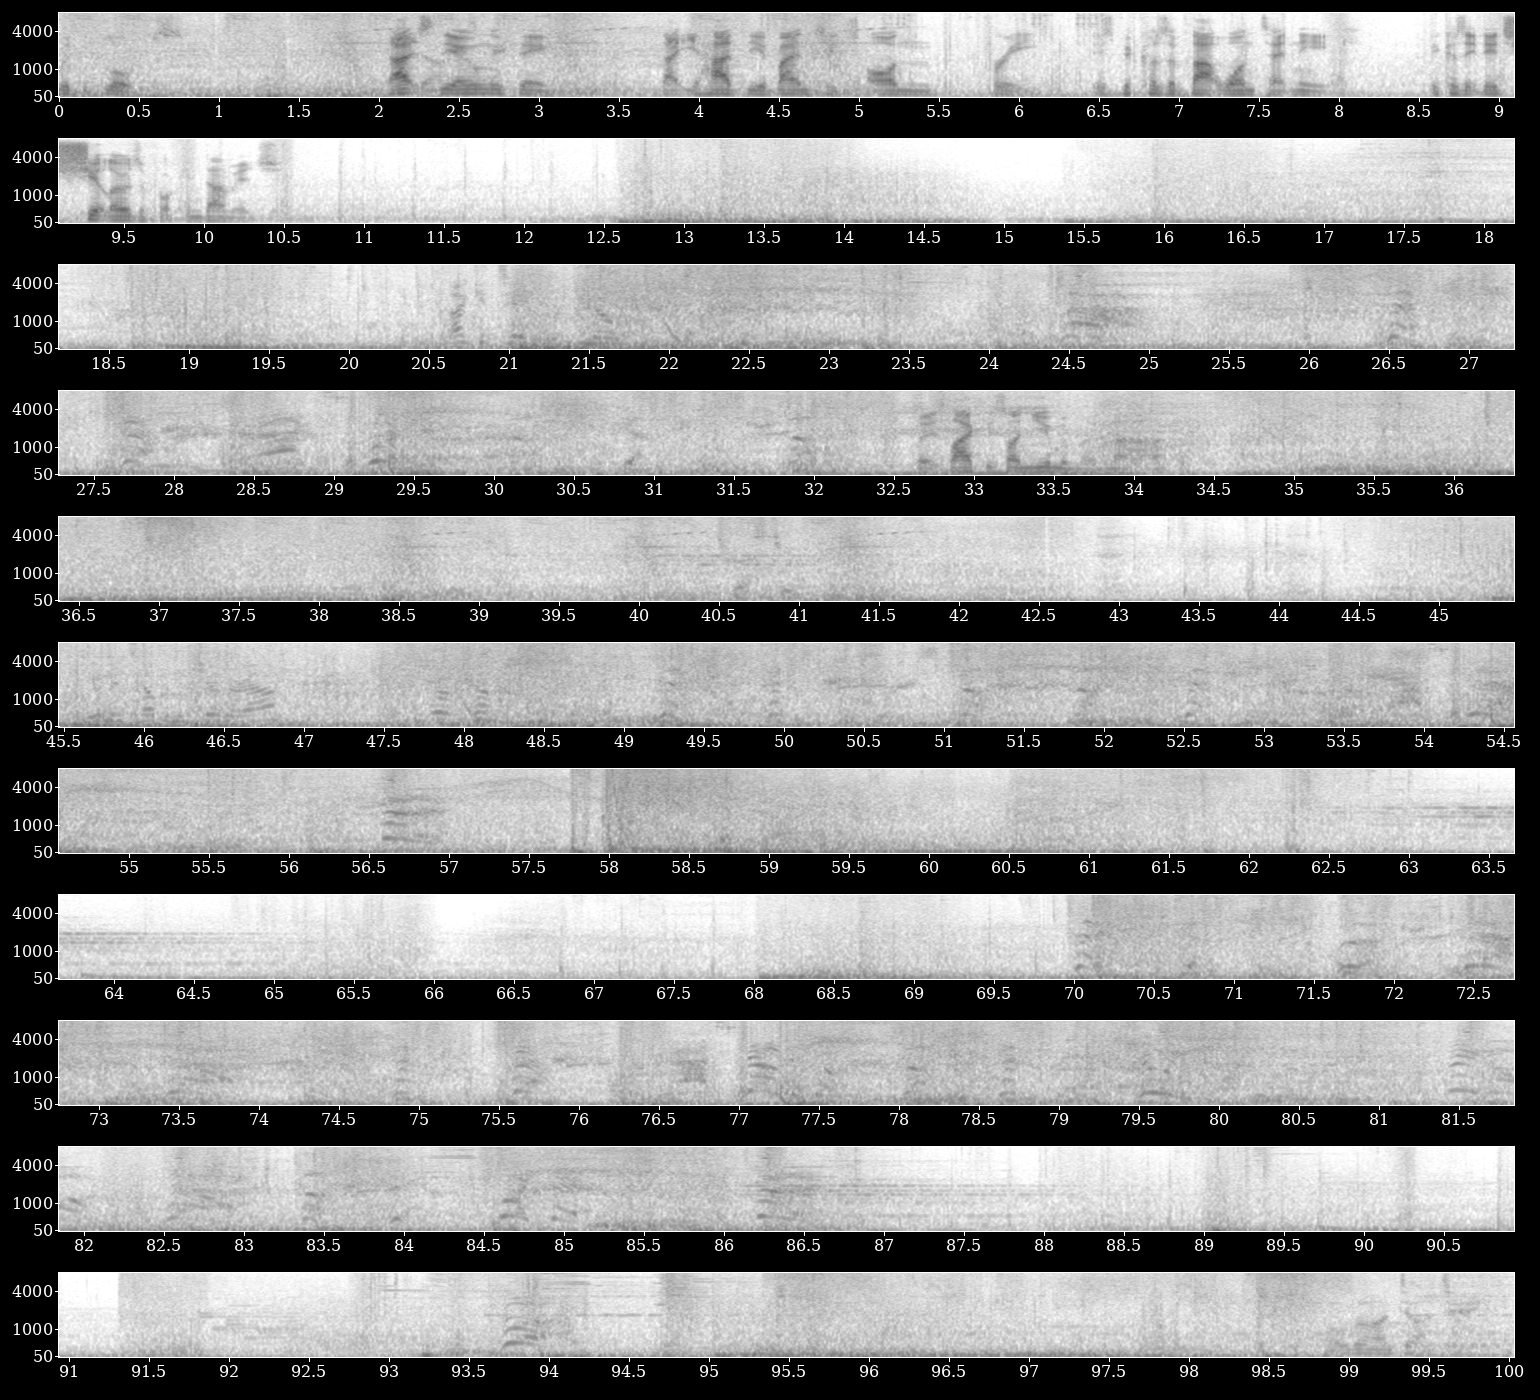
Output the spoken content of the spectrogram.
with the gloves. That's the only thing that you had the advantage on free is because of that one technique because it did shitloads of fucking damage. I can take with no. So it's like it's on human mode now. Trust you. On, Dante.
